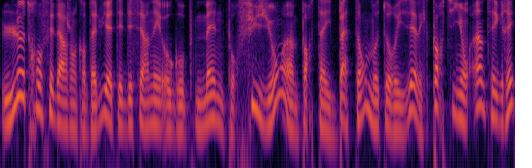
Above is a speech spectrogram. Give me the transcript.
Le trophée d'argent, quant à lui, a été décerné au groupe Men pour Fusion, un portail battant motorisé avec portillon intégré.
